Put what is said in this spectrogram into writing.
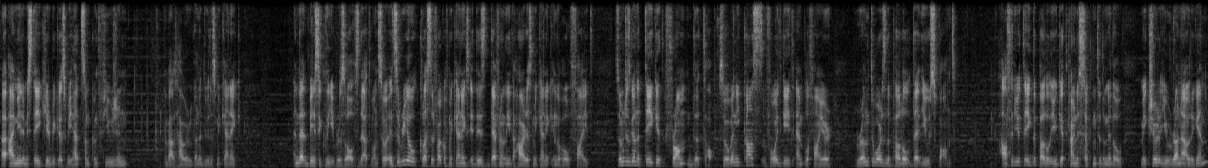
Uh, I made a mistake here because we had some confusion about how we are gonna do this mechanic. And that basically resolves that one. So it's a real clusterfuck of mechanics. It is definitely the hardest mechanic in the whole fight. So I'm just gonna take it from the top. So when he casts Void Gate Amplifier, run towards the puddle that you spawned. After you take the puddle, you get kinda sucked into the middle. Make sure that you run out again,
